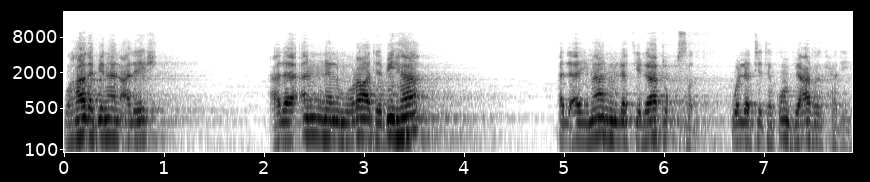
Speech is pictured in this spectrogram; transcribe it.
وهذا بناء على إيش؟ على أن المراد بها الأيمان التي لا تقصد والتي تكون في عرض الحديث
